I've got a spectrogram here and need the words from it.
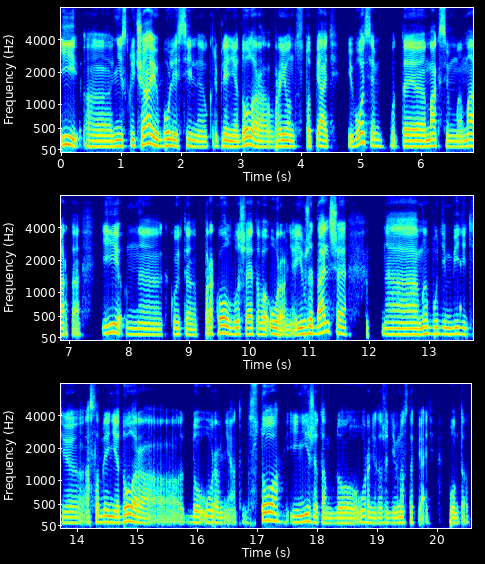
и э, не исключаю более сильное укрепление доллара в район 105,8, вот э, максимум марта, и э, какой-то прокол выше этого уровня. И уже дальше а, мы будем видеть э, ослабление доллара до уровня там, 100 и ниже там, до уровня даже 95 пунктов.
